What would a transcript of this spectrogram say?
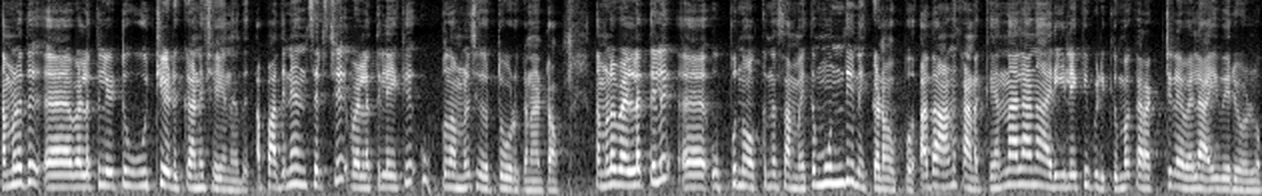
നമ്മളത് വെള്ളത്തിലിട്ട് ഊറ്റിയെടുക്കുകയാണ് ചെയ്യുന്നത്. അപ്പോൾ അതിനനുസരിച്ച് വെള്ളത്തിലേക്ക് ഉപ്പ് നമ്മൾ ചേർത്ത് കൊടുക്കണം കേട്ടോ. നമ്മൾ വെള്ളത്തിൽ ഉപ്പ് നോക്കുന്ന സമയത്ത് മുന്തി നിൽക്കണം ഉപ്പ്. അതാണ് കണക്ക്. എന്നാലാണ് അരിയിലേക്ക് പിടിക്കുമ്പോൾ കറക്റ്റ് ലെവലായി വരുള്ളൂ.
